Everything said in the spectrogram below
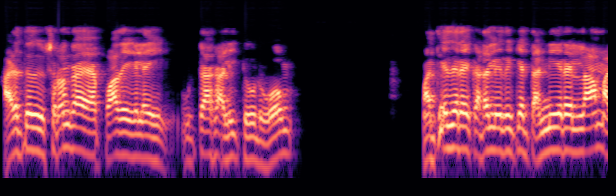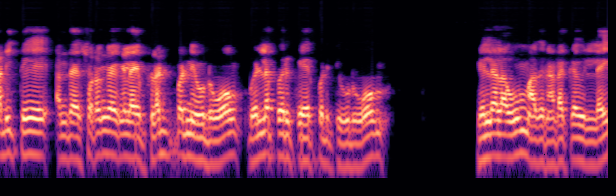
அடுத்தது சுரங்க பாதைகளை முற்றாக அழித்து விடுவோம். மத்தியதரை கடல் இருக்க தண்ணீரெல்லாம் அடித்து அந்த சுரங்கங்களை ஃப்ளட் பண்ணி விடுவோம். வெள்ளப்பெருக்கு ஏற்படுத்தி விடுவோம். எல்லளவும் அது நடக்கவில்லை.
